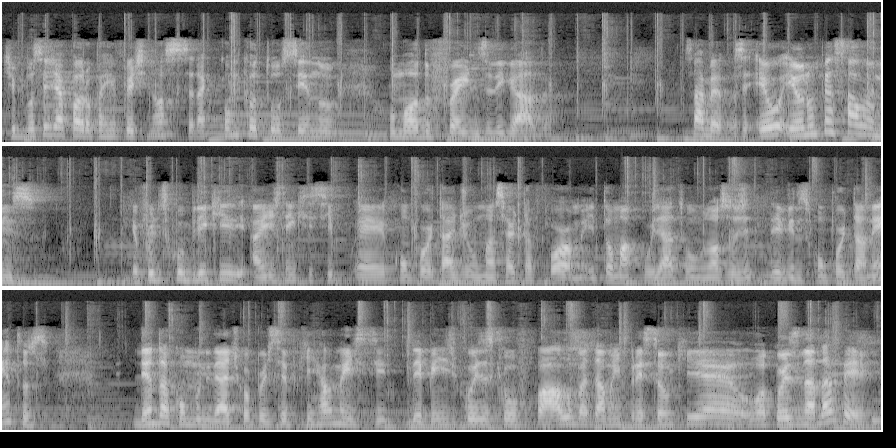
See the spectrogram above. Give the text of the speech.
Tipo, você já parou para refletir, nossa, será que como que eu tô sendo o modo friends ligado? Sabe, eu, eu não pensava nisso. Eu fui descobrir que a gente tem que se é, comportar de uma certa forma e tomar cuidado com os nossos devidos comportamentos dentro da comunidade, que eu percebo que realmente, se depende de coisas que eu falo, vai dar uma impressão que é uma coisa nada a ver.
